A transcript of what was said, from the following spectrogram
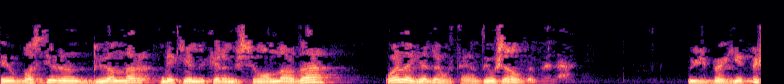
Ebu Basir'in duyanlar Mekke mükerrem Müslümanlar da oraya geldiler muhtemelen. Duymuşlar oldu böyle. 3, 5, 70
